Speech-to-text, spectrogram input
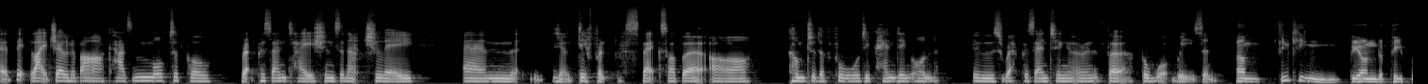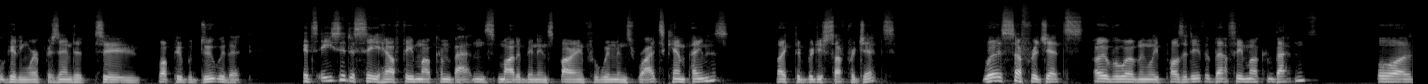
a bit like Joan of Arc, has multiple representations, and actually, um, you know, different aspects of her are come to the fore depending on who's representing her and for, for what reason. Um, thinking beyond the people getting represented to what people do with it, it's easy to see how female combatants might have been inspiring for women's rights campaigners, like the British suffragettes. Were suffragettes overwhelmingly positive about female combatants, or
